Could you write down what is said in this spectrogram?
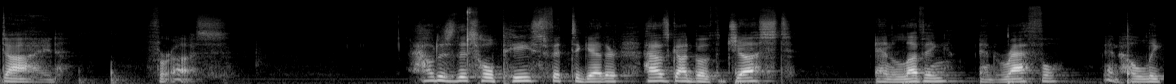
died for us. How does this whole piece fit together? How is God both just and loving and wrathful and holy?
